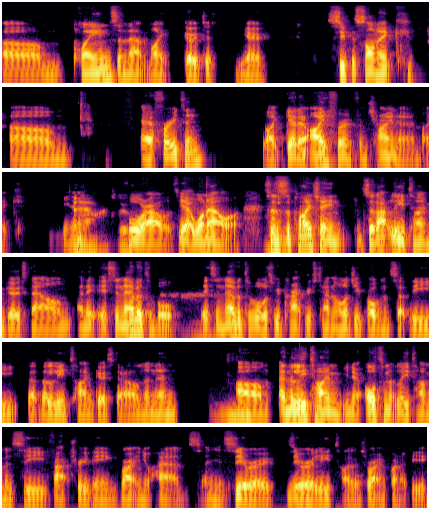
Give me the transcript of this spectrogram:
um, planes, and that might go to, you know, supersonic um, air freighting. Like get an iPhone from China, and like you know, hour four hours. Yeah, one hour. So the supply chain, so that lead time goes down, and it, it's inevitable. It's inevitable as we crack these technology problems that the that the lead time goes down, and then mm-hmm. um, and the lead time, you know, ultimate lead time is the factory being right in your hands, and it's zero zero lead time is right in front of you.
